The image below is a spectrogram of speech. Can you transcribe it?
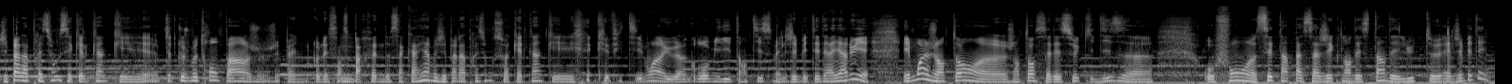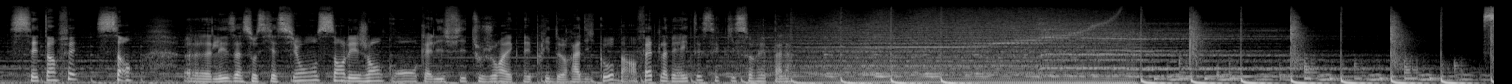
j'ai pas l'impression que c'est quelqu'un qui est. Peut-être que je me trompe, hein, je n'ai pas une connaissance mm. parfaite de sa carrière, mais j'ai pas l'impression que ce soit quelqu'un qui, est... qui, effectivement a eu un gros militantisme LGBT derrière lui. Et, moi, j'entends, euh, j'entends celles et ceux qui disent, euh, au fond, c'est un passager clandestin des luttes LGBT. C'est un fait. Sans euh, les associations, sans les gens qu'on qualifie toujours avec mépris de radicaux, bah, en fait, la vérité, c'est qu'ils seraient pas là.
